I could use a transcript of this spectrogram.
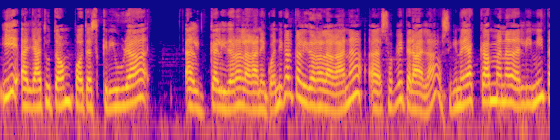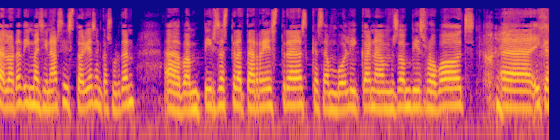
I allà tothom pot escriure el que li dóna la gana. I quan dic el que li dóna la gana, eh, soc literal, eh? O sigui, no hi ha cap mena de límit a l'hora d'imaginar-se històries en què surten eh, vampirs extraterrestres que s'emboliquen amb zombis robots eh, i que,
